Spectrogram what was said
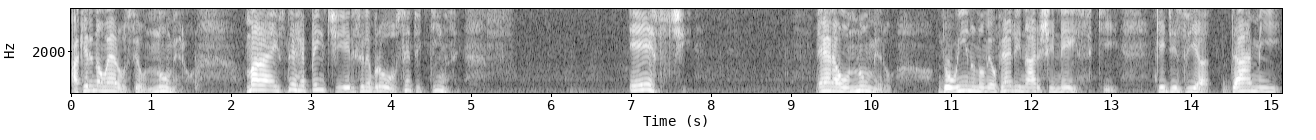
Aquele não era o seu número. Mas, de repente, ele se lembrou 115. Este era o número do hino no meu velho inário chinês que, que dizia: Dá-me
